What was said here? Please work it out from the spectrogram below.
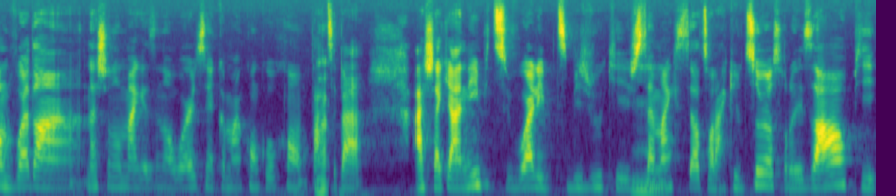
On le voit dans National Magazine Awards, c'est comme un concours qu'on participe à, à chaque année, puis tu vois les petits bijoux qui, justement, qui sortent sur la culture, sur les arts, puis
